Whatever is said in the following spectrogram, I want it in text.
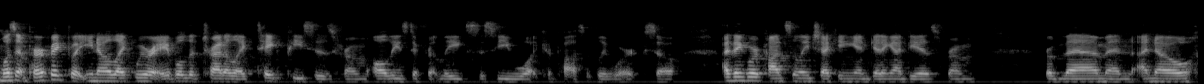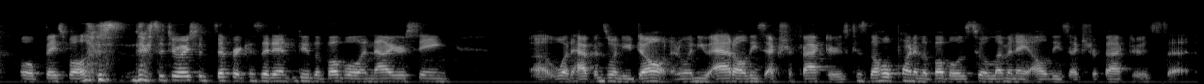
wasn't perfect, but you know, like we were able to try to like take pieces from all these different leagues to see what could possibly work. So I think we're constantly checking in, getting ideas from from them. And I know, well, baseball, their situation's different because they didn't do the bubble, and now you're seeing uh, what happens when you don't, and when you add all these extra factors. Because the whole point of the bubble is to eliminate all these extra factors that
